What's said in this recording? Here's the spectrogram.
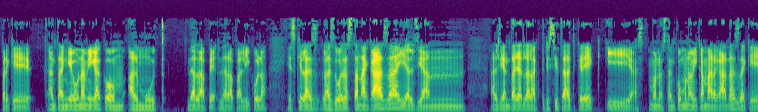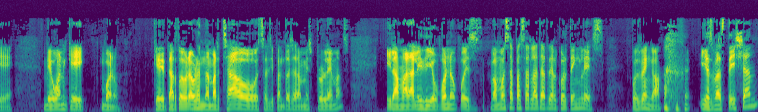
perquè entengueu una mica com el mood de la, de la pel·lícula. És que les, les dues estan a casa i els hi han, els hi han tallat l'electricitat, crec, i bueno, estan com una mica amargades de que veuen que, bueno, que tard o d'hora hauran de marxar o se'ls hi plantejaran més problemes. I la mare li diu, bueno, pues vamos a pasar la tarde al Corte Inglés. Pues venga. I es vesteixen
